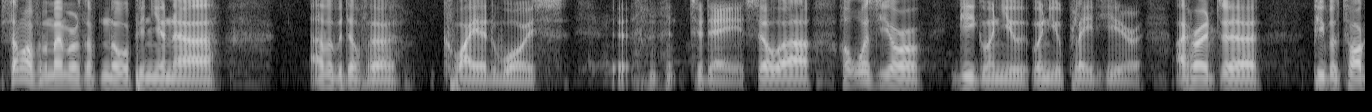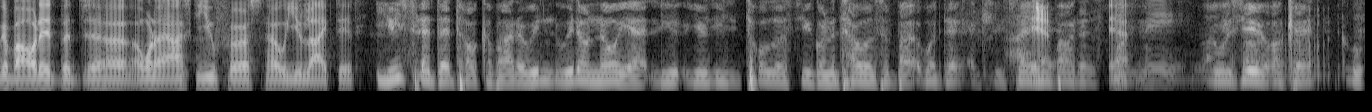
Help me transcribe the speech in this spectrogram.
Some of the members of No Opinion uh, have a bit of a quiet voice uh, today. So, uh, how was your gig when you when you played here? I heard uh, people talk about it, but uh, I want to ask you first how you liked it. You said they talk about it. We, we don't know yet. You, you, you told us you're going to tell us about what they're actually saying yeah. about us. Yeah. Oh, it was you. Okay, cool.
